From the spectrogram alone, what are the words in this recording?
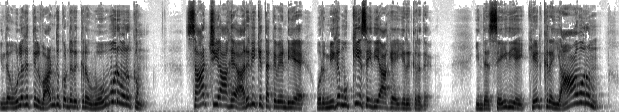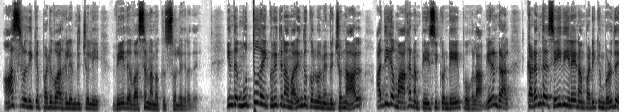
இந்த உலகத்தில் வாழ்ந்து கொண்டிருக்கிற ஒவ்வொருவருக்கும் சாட்சியாக அறிவிக்கத்தக்க வேண்டிய ஒரு மிக முக்கிய செய்தியாக இருக்கிறது. இந்த செய்தியை கேட்கிற யாவரும் ஆசிர்வதிக்கப்படுவார்கள் என்று சொல்லி வேத வசன் நமக்கு சொல்லுகிறது. இந்த முத்துதை குறித்து நாம் அறிந்து கொள்வோம் என்று சொன்னால் அதிகமாக நாம் பேசிக்கொண்டே போகலாம். ஏனென்றால் கடந்த செய்தியிலே நாம் படிக்கும் பொழுது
